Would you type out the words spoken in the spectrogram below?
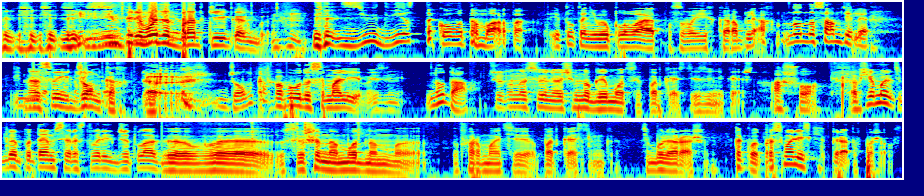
Им переводят братки как бы. Зюидвест такого-то марта. И тут они выплывают на своих кораблях. Но на самом деле... На нет, своих джонках. Джонках? Это по поводу Сомали, извини. Ну да. Что-то у нас сегодня очень много эмоций в подкасте, извини, конечно. А шо? Вообще мы тебя пытаемся растворить джетлаг в совершенно модном э, формате подкастинга. Тем более Russian. Так вот, про сомалийских пиратов, пожалуйста.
